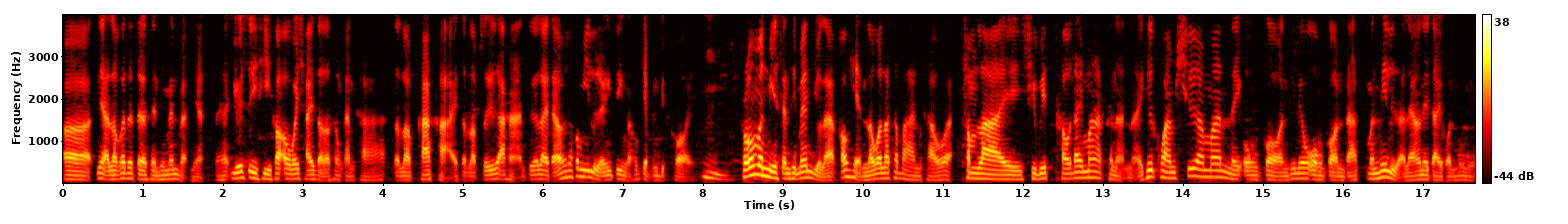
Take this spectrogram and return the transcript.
เอ่อเนี่ยเราก็จะเจอ sentiment แบบเนี้ยนะฮะ USDT เขาเอาไว้ใช้สำหรับทำการค้าสำหรับค้าขายสำหรับซื้ออาหารซื้ออะไร แต่ว่าถ้าเขามีเหลือจริงๆอะเขาเก็บเป็นบิตคอยอืมเพราะว่ามันมี sentiment อยู่แล้วเขาเห็นแล้วว่ารัฐบาลเขาอะทำลายชีวิตเขาได้มากขนาดไหน คือความเชื่อมั่นในองค์กรที่เรียกว่าองค์กรรัฐมันไม่เหลือแล้วในใจคนพวกนี้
